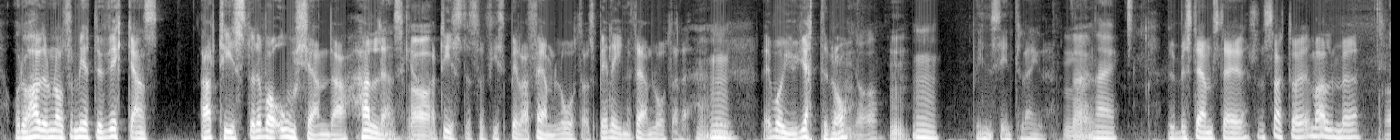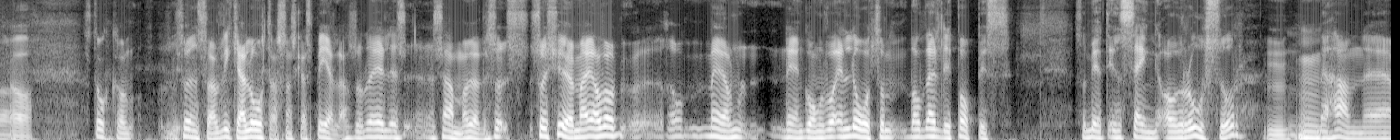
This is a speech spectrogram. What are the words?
Och då hade de något som heter Veckans artist och det var okända halländska Ja. artister som fick spela fem låtar, spela in fem låtar där. Mm. Det var ju jättebra. Ja. Finns inte längre. nej. Nej. Nu bestäms det som sagt var, Malmö, Ja. Stockholm, Sundsvall vilka låtar som ska spelas och då är det samma över. Så, så kör man. Jag var med om det en gång. Det var en låt som var väldigt poppis. Som heter En säng av rosor. Mm. Mm. Med han... Eh,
